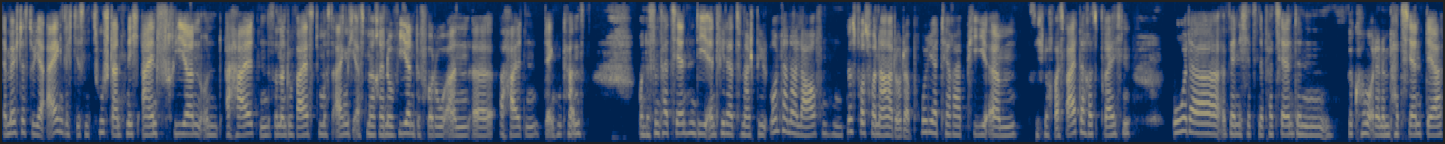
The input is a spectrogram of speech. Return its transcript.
da möchtest du ja eigentlich diesen Zustand nicht einfrieren und erhalten, sondern du weißt, du musst eigentlich erstmal renovieren, bevor du an äh, erhalten denken kannst. Und das sind Patienten, die entweder zum Beispiel unter einer laufenden Bisphosphonat- oder Poliatherapie ähm, sich noch was weiteres brechen. Oder wenn ich jetzt eine Patientin bekomme oder einen Patient, der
